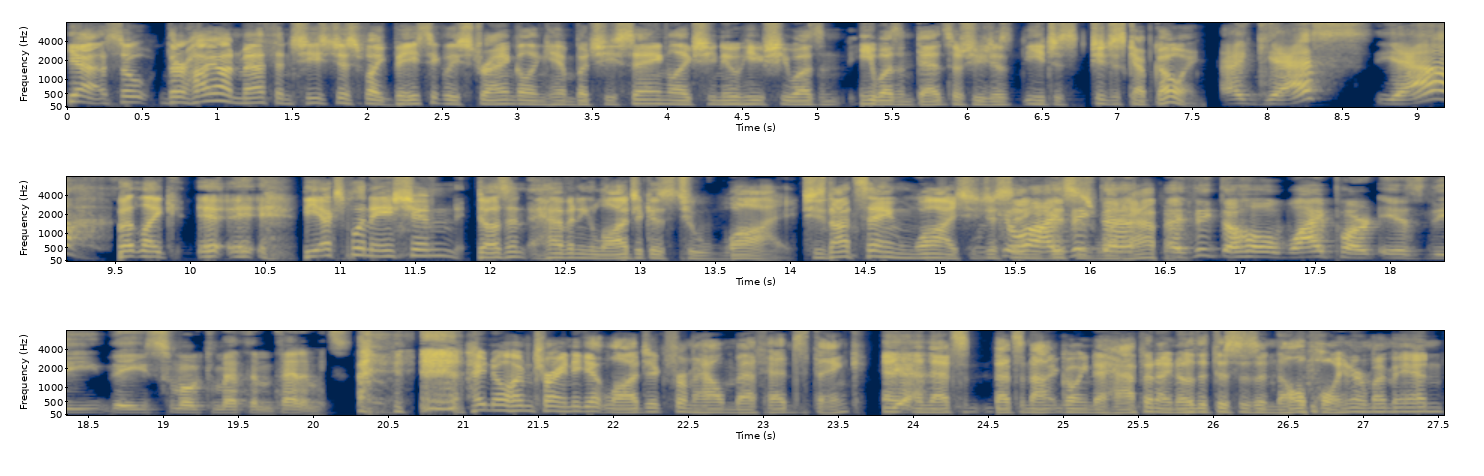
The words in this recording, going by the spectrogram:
Yeah, so they're high on meth and she's just like basically strangling him, but she's saying like she knew he she wasn't he wasn't dead, so she just he just she just kept going. I guess, yeah. But like it, it, the explanation doesn't have any logic as to why. She's not saying why. She's just Well, saying I this is what happened. I think the whole why part is the they smoked methamphetamines. I know I'm trying to get logic from how meth heads think, and, Yeah. and that's that's not going to happen. I know that this is a null pointer, my man.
